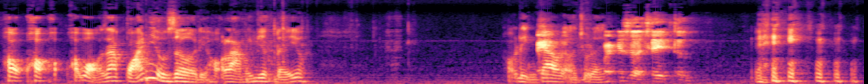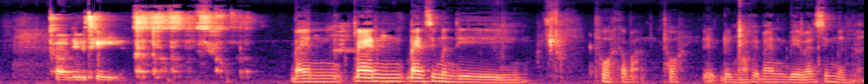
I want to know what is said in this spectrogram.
họ họ họ bỏ ra quá nhiều giờ để họ làm cái việc đấy rồi họ đỉnh cao là ở chỗ đấy. Bao nhiêu giờ chơi từ Call Duty. Ben Ben Ben Simmons thì thôi các bạn thôi đừng, đừng nói về Ben về Ben Simmons nữa.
